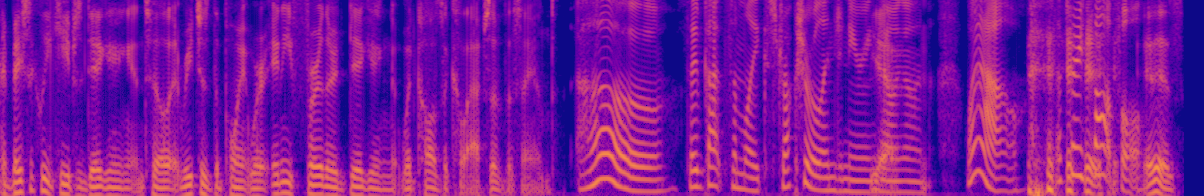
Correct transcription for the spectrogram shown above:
It basically keeps digging until it reaches the point where any further digging would cause a collapse of the sand. Oh, so they've got some like structural engineering Yeah. going on. Wow, that's very thoughtful. It is.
